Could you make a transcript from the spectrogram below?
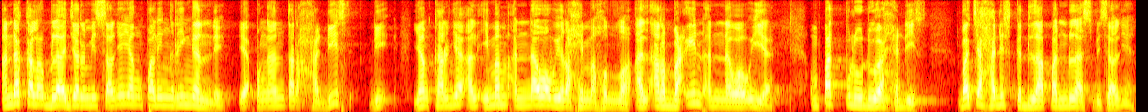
Anda kalau belajar misalnya yang paling ringan deh, ya pengantar hadis di yang karya Al Imam An Nawawi rahimahullah, Al Arba'in An Nawawiyah, 42 hadis. Baca hadis ke-18 misalnya.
